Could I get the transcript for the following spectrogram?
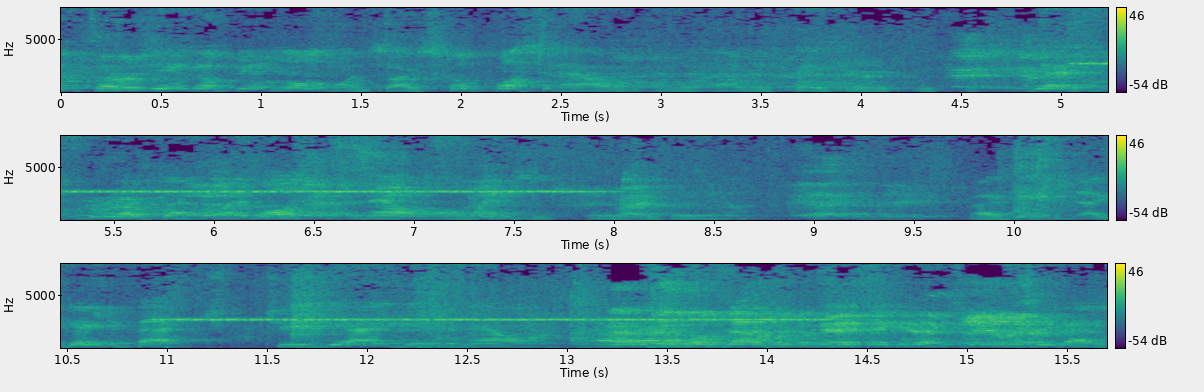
what, Thursday ended up being a long one, so I was still plus an hour on the, on the pay period. Yeah, we worked that, I lost an hour on Wednesday, basically, you know. I gained, I gained it back Tuesday, I gained an hour. Uh, Okay, take care. See you guys,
